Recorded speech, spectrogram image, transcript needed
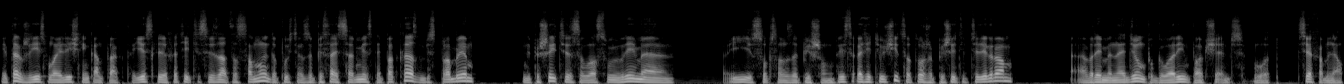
и также есть мои личные контакты. Если хотите связаться со мной, допустим, записать совместный подкаст, без проблем, напишите, согласую время, и, собственно, запишем. Если хотите учиться, тоже пишите в Телеграм. Время найдем, поговорим, пообщаемся. Вот. Всех обнял.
